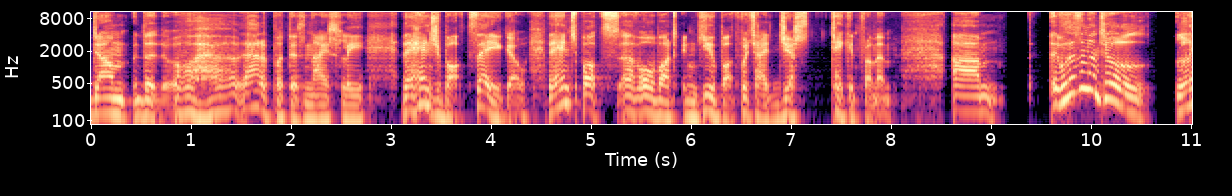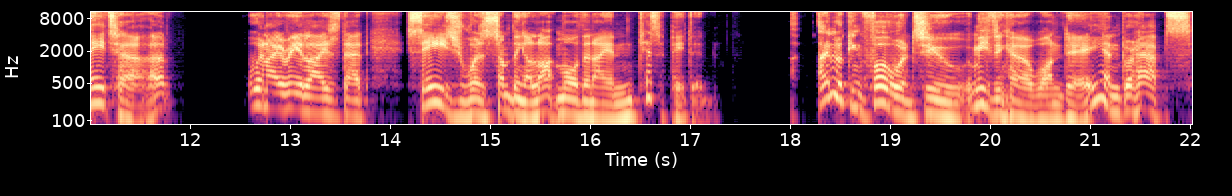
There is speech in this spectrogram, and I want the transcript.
dumb the oh, how, to put this nicely? The henchbots there you go. The henchbots of Orbot and Cubot which I'd just taken from him. Um it wasn't until later when I realized that Sage was something a lot more than I anticipated I'm looking forward to meeting her one day and perhaps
